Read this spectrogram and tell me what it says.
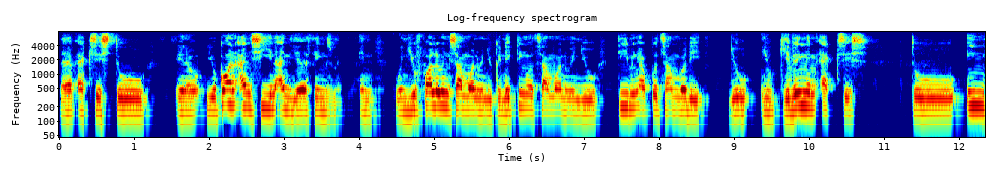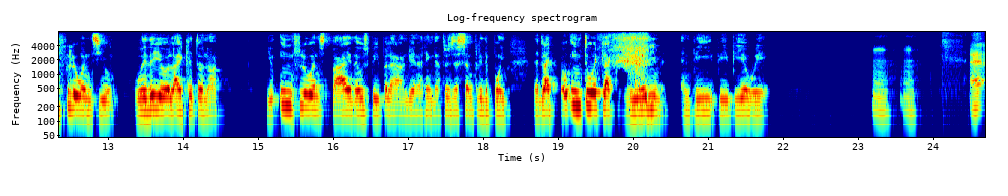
They have access to, you know, you can't unsee and unhear things, man. And when you're following someone, when you're connecting with someone, when you're teaming up with somebody, you you're giving them access to influence you, whether you like it or not. You're influenced by those people around you. And I think that was just simply the point. That like go into it like really and be be be aware. Mm, mm. Uh,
